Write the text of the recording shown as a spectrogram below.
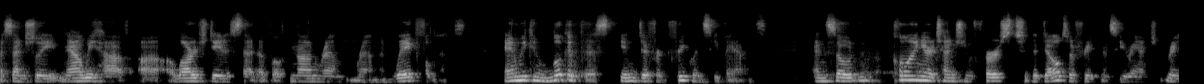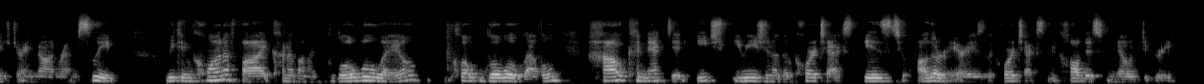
Essentially, now we have a, a large data set of both non-REM, REM, and wakefulness. And we can look at this in different frequency bands. And so pulling your attention first to the delta frequency range, range during non-REM sleep, we can quantify kind of on a global level, global level, how connected each region of the cortex is to other areas of the cortex. We call this node degree.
